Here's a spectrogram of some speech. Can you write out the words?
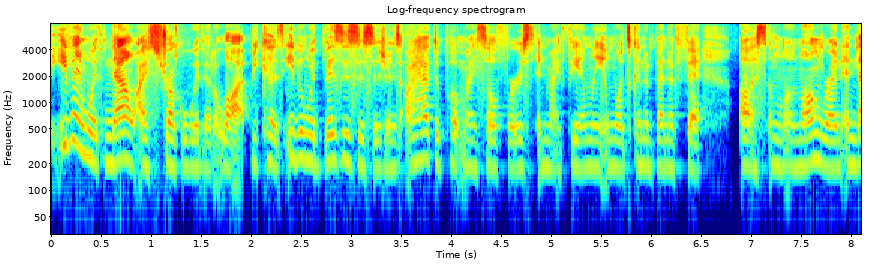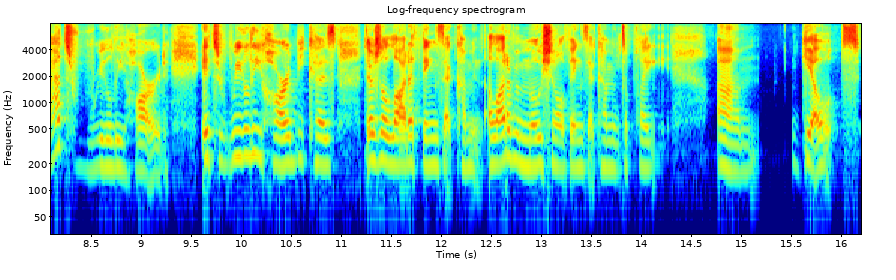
even with now I struggle with it a lot because even with business decisions I have to put myself first in my family and what's going to benefit us in the long run and that's really hard. It's really hard because there's a lot of things that come in a lot of emotional things that come into play um guilt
